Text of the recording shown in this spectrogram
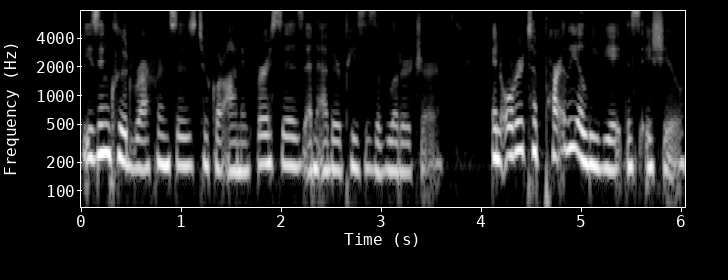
These include references to Quranic verses and other pieces of literature. In order to partly alleviate this issue,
